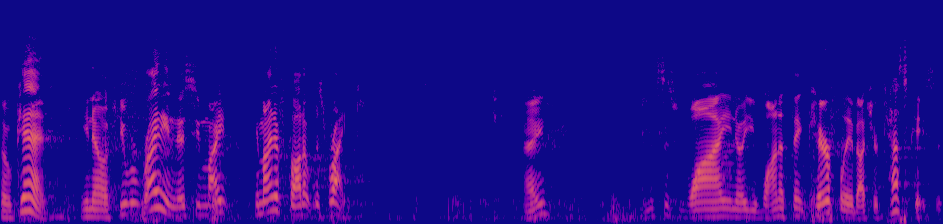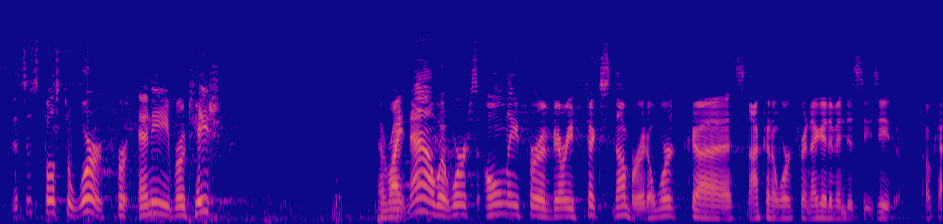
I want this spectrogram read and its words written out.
So again, you know, if you were writing this, you might, you might have thought it was right. Right? And this is why, you know, you want to think carefully about your test cases. This is supposed to work for any rotation. And right now, it works only for a very fixed number. It'll work, uh, it's not gonna work for negative indices either. Okay,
